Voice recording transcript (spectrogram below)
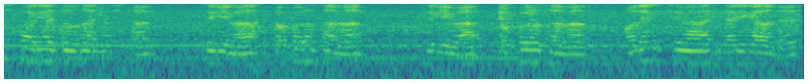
ましてありがとうござい。ました次は所様。次は所様。お出口は左側です。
